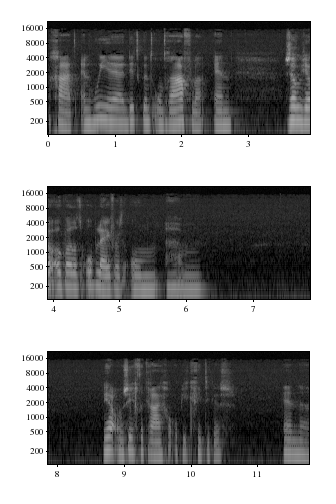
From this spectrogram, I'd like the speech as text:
gaat en hoe je dit kunt ontrafelen. En sowieso ook wat het oplevert om, um, ja, om zicht te krijgen op je criticus. En, uh,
